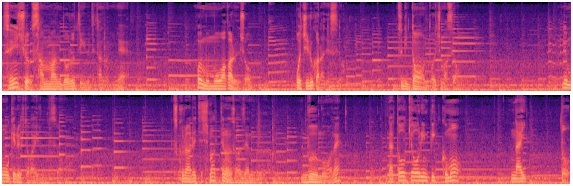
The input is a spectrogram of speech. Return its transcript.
先週3万ドルって言うてたのにね。これももう分かるでしょ？落ちるからですよ。次ドーンと落ちますよ。で儲ける人がいるんですよ。作られてしまってるんですよ全部。ブームをね。東京オリンピックもないと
